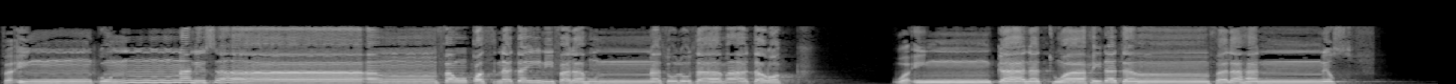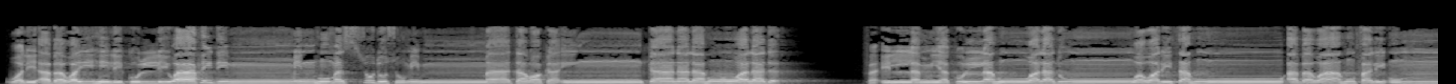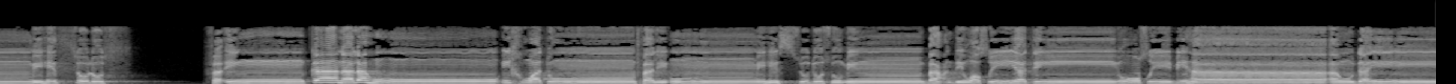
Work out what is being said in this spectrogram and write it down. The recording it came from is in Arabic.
فإن كن نساء فوق اثنتين فلهن ثلثا ما ترك وإن كانت واحدة فلها النصف ولأبويه لكل واحد منهما السدس مما ترك إن كان له ولد فإن لم يكن له ولد وورثه أبواه فلأمه الثلث فإن كان له إخوة فلأمه السدس من بعد وصية يوصي بها أو دين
